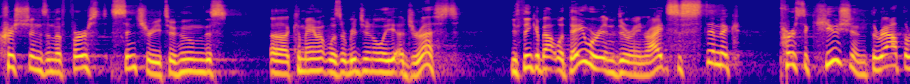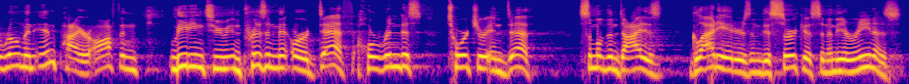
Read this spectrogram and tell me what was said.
Christians in the first century to whom this uh, commandment was originally addressed. You think about what they were enduring, right? Systemic persecution throughout the Roman Empire, often leading to imprisonment or death, horrendous torture and death. Some of them died as gladiators in the circus and in the arenas.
